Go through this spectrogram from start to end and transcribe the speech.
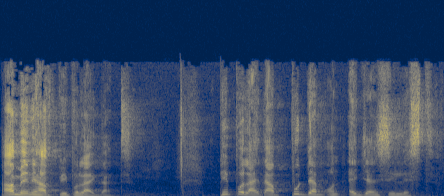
how many have people like that? People like that, put them on agency list.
